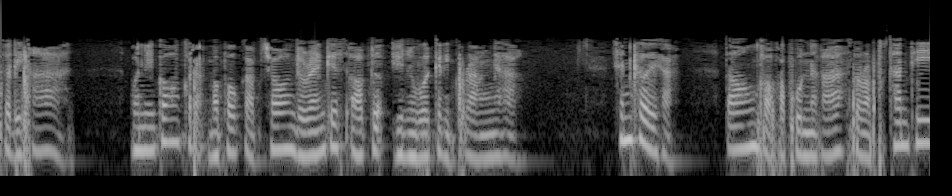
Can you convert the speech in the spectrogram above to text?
สวัสดีค่ะ วันนี้ก็กลับมาพบกับช่อง The Rankings of the Universe กันอีกครั้งนะคะ เช่นเคยค่ะ ต้องขอขอบคุณนะคะสำหรับทุกท่านที่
